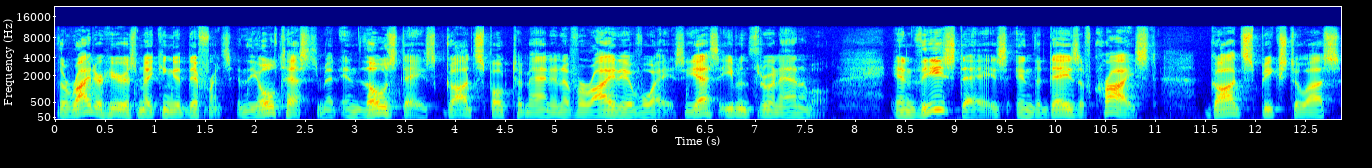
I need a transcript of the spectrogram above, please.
the writer here is making a difference. In the Old Testament, in those days, God spoke to man in a variety of ways. Yes, even through an animal. In these days, in the days of Christ, God speaks to us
